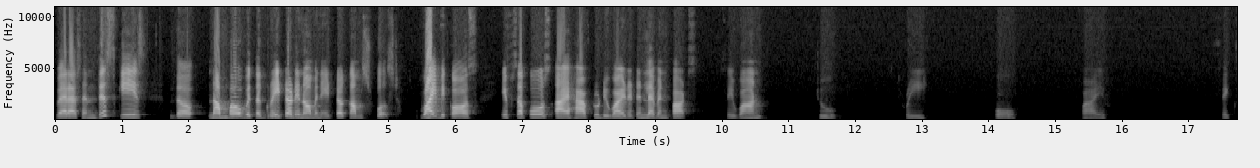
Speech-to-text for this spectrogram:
Whereas, in this case the number with a greater denominator comes first. Why? Because if suppose I have to divide it in 11 parts, say 1, 2, 3, 4, 5, 6.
